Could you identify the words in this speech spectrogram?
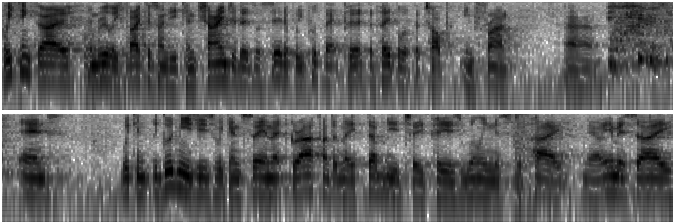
We think though, and really focus on, you can change it, as I said, if we put that the people at the top in front. Um, and we can, the good news is we can see in that graph underneath WTP is willingness to pay. Now MSA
